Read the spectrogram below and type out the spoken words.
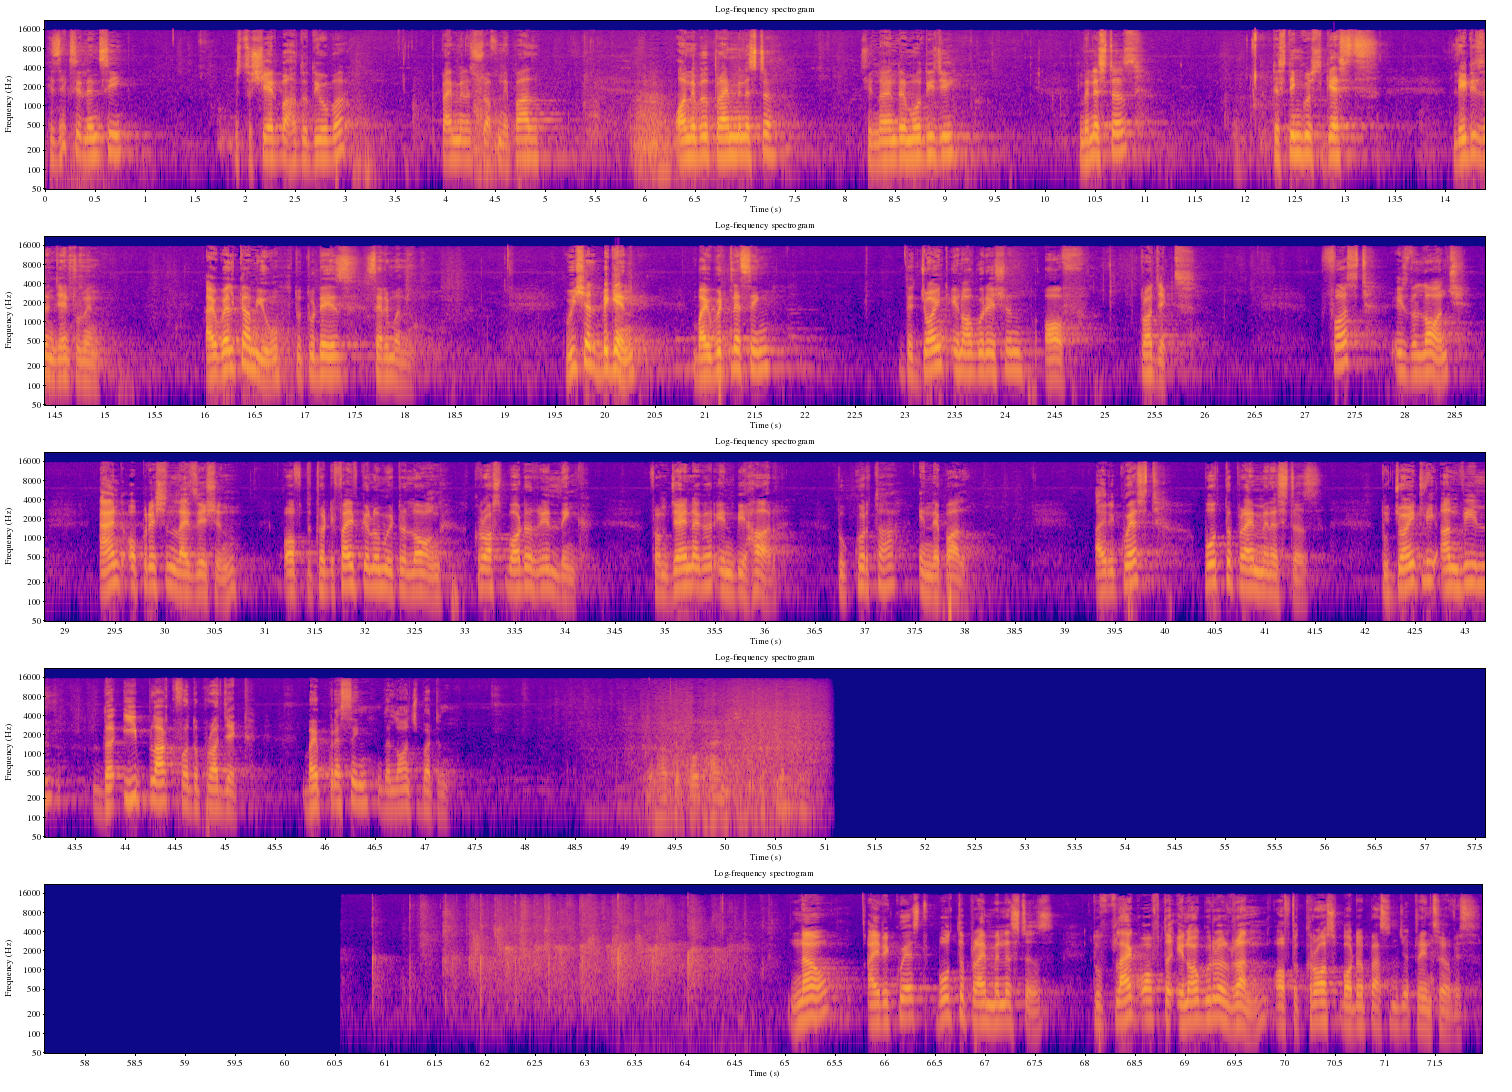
His Excellency, Mr. Sher Bahadur Deuba, Prime Minister of Nepal, Honorable Prime Minister, Shri Narendra Modi ji, ministers, distinguished guests, ladies and gentlemen, I welcome you to today's ceremony. We shall begin by witnessing the joint inauguration of projects. First is the launch and operationalization of the 35 kilometer long cross border rail link from Jaynagar in Bihar to Kurtha in Nepal. I request both the Prime Ministers to jointly unveil the e plaque for the project by pressing the launch button. You'll have to put hands. Now, I request both the Prime Ministers to flag off the inaugural run of the cross border passenger train service.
